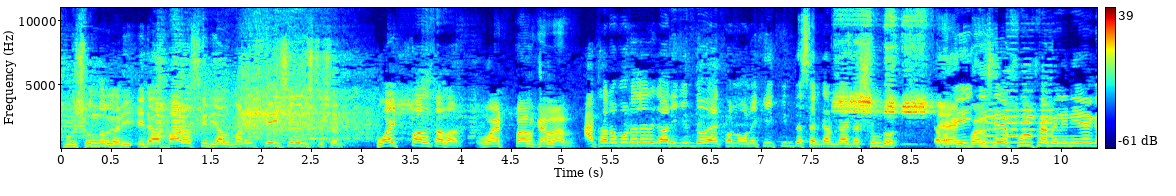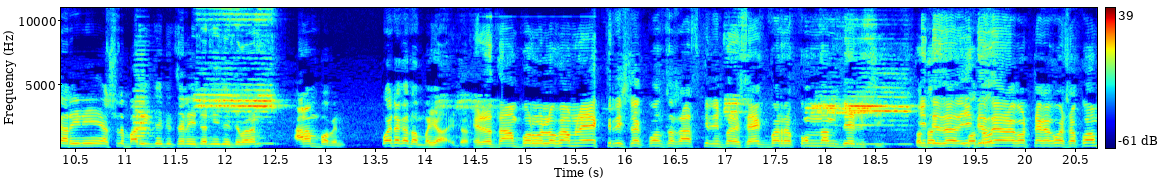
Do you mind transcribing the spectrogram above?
খুবই সুন্দর গাড়ি। এটা বারো সিরিয়াল মানে তেইশে registration white pearl colour white pearl colour আঠারো মডেলের গাড়ি কিন্তু এখন অনেকেই কিনতেছেন কারণ গাড়িটা সুন্দর। এবং এই ঈদে ফুল ফ্যামিলি নিয়ে গাড়ি নিয়ে আসলে বাড়ি যেতে চাইলে এটা নিয়ে যেতে পারেন। আরাম পাবেন। কয় টাকা দাম ভাইয়া এটা? এটার দাম পড়বে লোক আমরা একত্রিশ লাখ পঞ্চাশ আজকের প্রাইস একবার কম দাম দিয়ে দিচ্ছি ঈদে যারা টাকা পয়সা কম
